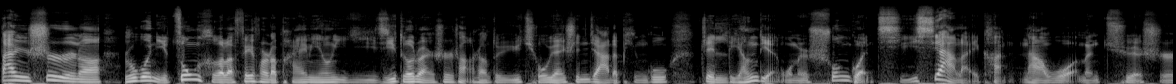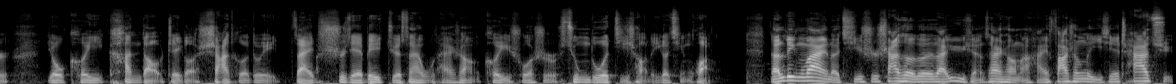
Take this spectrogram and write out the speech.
但是呢，如果你综合了 FIFA 的排名以及德转市场上对于球员身价的评估这两点，我们双管齐下来看，那我们确实有可以看到这个沙特队在世界杯决赛舞台上可以说是凶多吉少的一个情况。那另外呢，其实沙特队在预选赛上呢还发生了一些插曲。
